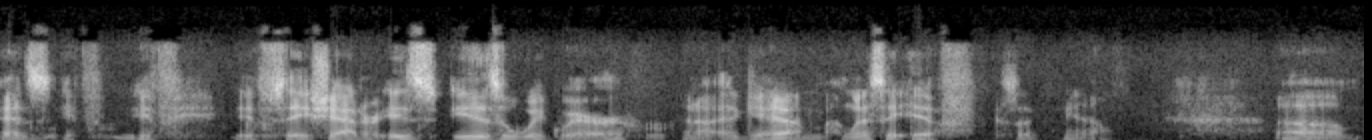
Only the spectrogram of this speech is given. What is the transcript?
as if if if say Shatner is is a wig wearer, and I, again Yeah. I'm, I'm going to say if because you know, um,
